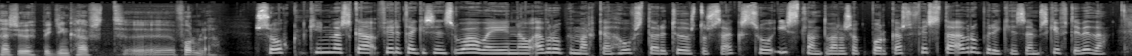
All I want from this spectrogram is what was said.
þessi uppbygging hefst uh, formlega. Sókn kínverska fyrirtækisins Huawei inn á Evrópumarkað hófst árið 2006 og Ísland var að sökk borgars fyrsta Evrópuríkið sem skipti við það.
